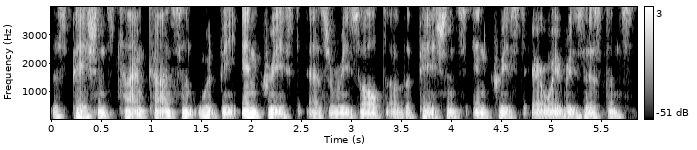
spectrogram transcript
this patient's time constant would be increased as a result of the patient's increased airway resistance.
